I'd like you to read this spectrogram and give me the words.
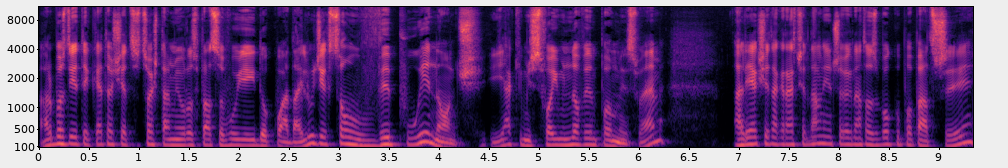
Albo z diety keto się coś tam ją rozpracowuje i dokłada. I ludzie chcą wypłynąć jakimś swoim nowym pomysłem, ale jak się tak racjonalnie człowiek na to z boku popatrzy,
